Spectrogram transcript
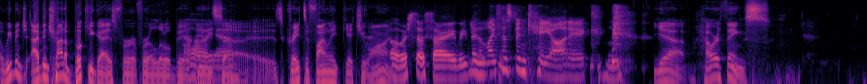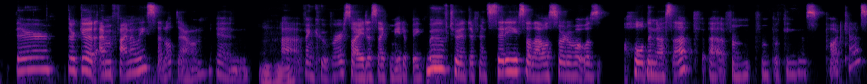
we've been I've been trying to book you guys for for a little bit, Oh, and it's yeah. uh, it's great to finally get you on. oh, we're so sorry. We've Yeah, been life has been chaotic. Mhm. Yeah, how are things? They're they're good. I'm finally settled down in Mhm. uh, Vancouver, so I just like made a big move to a different city. So that was sort of what was holding us up uh, from from booking this podcast.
